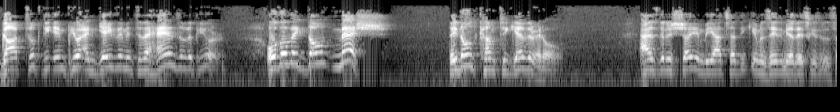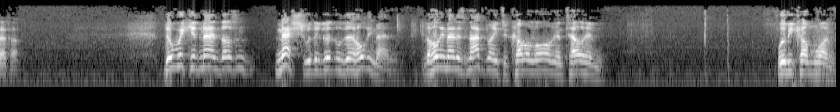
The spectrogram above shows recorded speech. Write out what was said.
God took the impure and gave them into the hands of the pure. Although they don't mesh, they don't come together at all. As the Rishayim biyad tzadikim and zaydim yad The wicked man doesn't mesh with the good, with the holy man. The holy man is not going to come along and tell him, we'll become one.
